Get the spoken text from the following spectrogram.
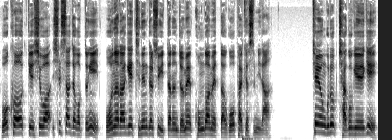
워크아웃 개시와 실사 작업 등이 원활하게 진행될 수 있다는 점에 공감했다고 밝혔습니다. 태영그룹 자구 계획이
